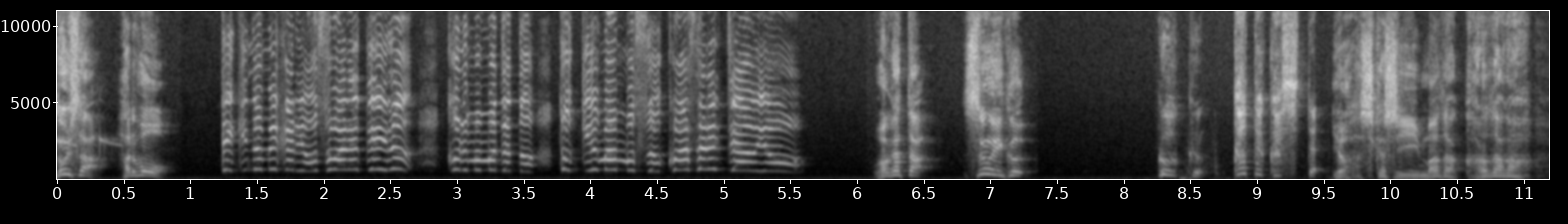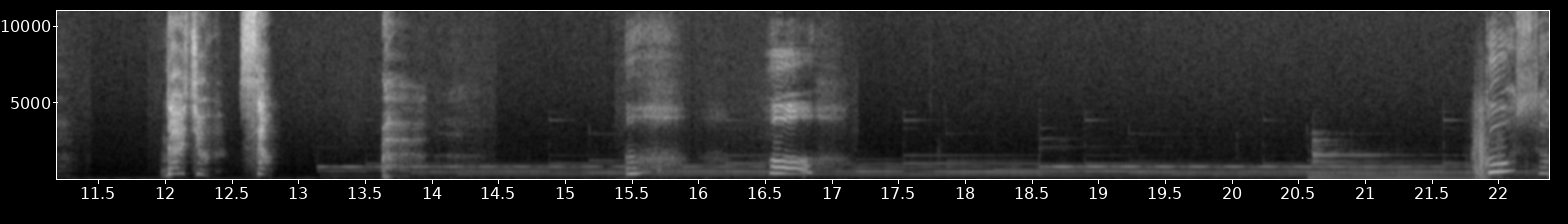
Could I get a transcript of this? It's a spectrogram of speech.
どうした？ハルボ敵のメカに襲われている。このままだと特急マンモスを壊されちゃうよ。わかった。すぐ行くゴーくん肩貸していやしかしまだ体が。大丈夫さ。ゴーさん。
